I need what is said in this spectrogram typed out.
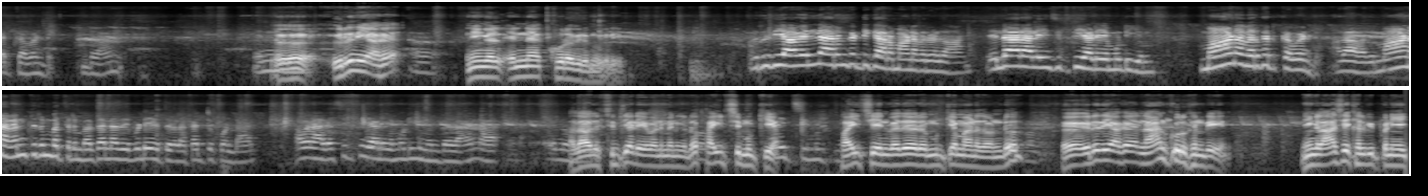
கற்க வேண்டும். என்றுதான் இறுதியாக நீங்கள் என்ன கூற விரும்புகிறீர்கள்? இறுதியாக எல்லாரும் கட்டிக்காரமானவர்கள் தான் எல்லாராலையும் சித்தி அடைய முடியும். மாணவர் கற்க வேண்டும். அதாவது மாணவன் திரும்ப திரும்ப தனது விடயத்துகளை கற்றுக்கொண்டால் அவனால் சித்தி அடைய முடியும் என்பதுதான் அதாவது சித்தி அடைய வேண்டும் என்கின்ற பயிற்சி முக்கியம். பயிற்சி என்பது ஒரு முக்கியமானது உண்டு. இறுதியாக நான் கூறுகின்றேன். நீங்கள் ஆசை கல்விப் பணியை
